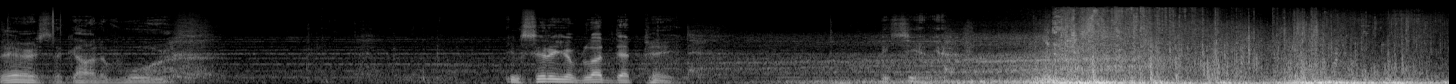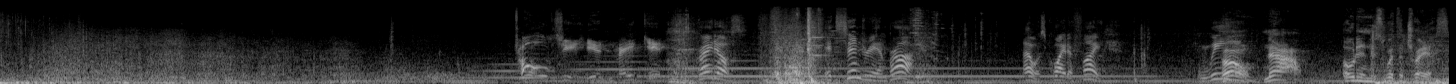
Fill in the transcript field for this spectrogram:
There's the god of war. Consider your blood debt paid. Be seeing you. Told you he'd make it. Kratos! It's Sindri and Brok. That was quite a fight. Can we... Oh, now. Odin is with Atreus.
